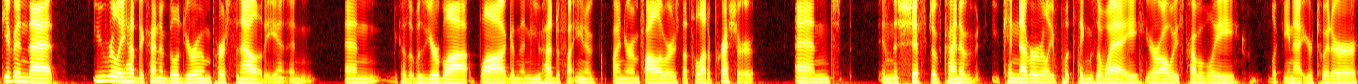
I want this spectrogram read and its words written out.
given that you really had to kind of build your own personality and, and, and because it was your blog, blog and then you had to find, you know, find your own followers, that's a lot of pressure. And in the shift of kind of you can never really put things away. You're always probably looking at your Twitter,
